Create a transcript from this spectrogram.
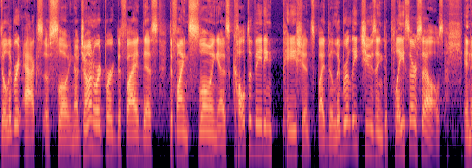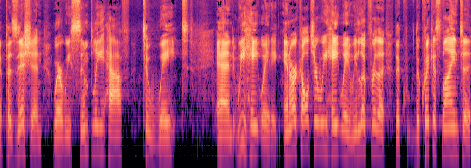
deliberate acts of slowing. Now, John Ortberg defined this, defined slowing as cultivating patience by deliberately choosing to place ourselves in a position where we simply have to wait and we hate waiting. In our culture, we hate waiting. We look for the, the, the quickest line to,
